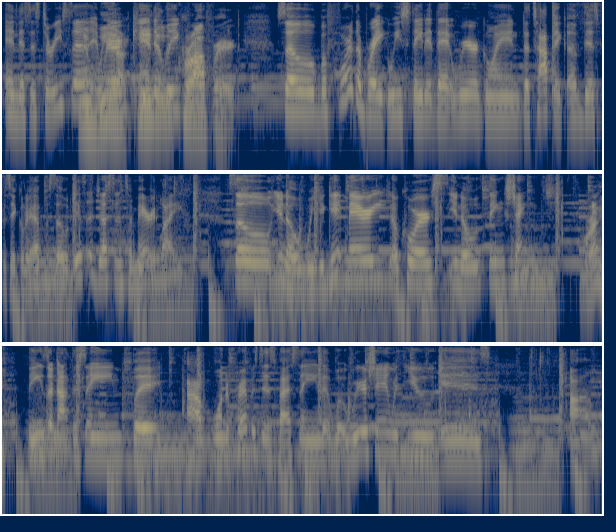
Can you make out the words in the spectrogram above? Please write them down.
And this is Teresa. And, and we are Candidly Crawford. Crawford. So before the break, we stated that we're going, the topic of this particular episode is adjusting to married life. So, you know, when you get married, of course, you know, things change. Right. Things are not the same, but I want to preface this by saying that what we're sharing with you is um,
